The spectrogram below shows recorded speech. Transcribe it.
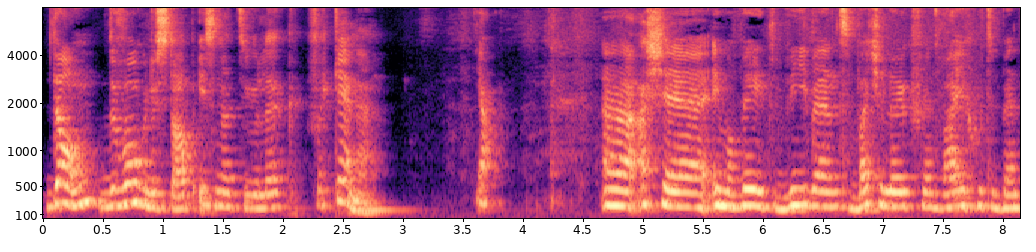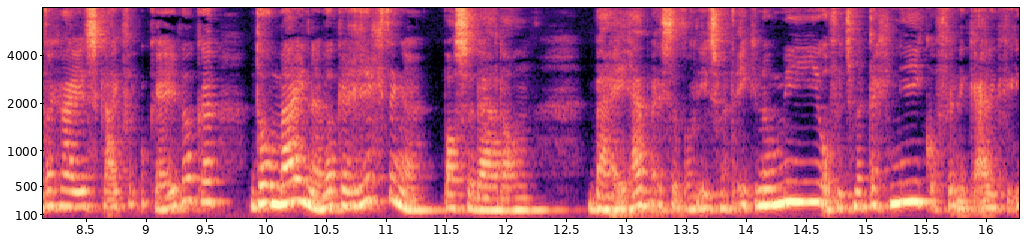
Dan, de volgende stap is natuurlijk verkennen. Ja. Uh, als je eenmaal weet wie je bent, wat je leuk vindt, waar je goed in bent, dan ga je eens kijken van oké, welke domeinen, welke richtingen passen daar dan bij? Hè? Is dat dan iets met economie of iets met techniek? Of vind ik eigenlijk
